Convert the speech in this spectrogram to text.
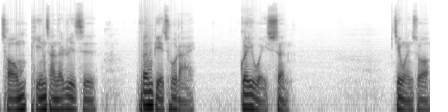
从平常的日子分别出来，归为圣。经文说：“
